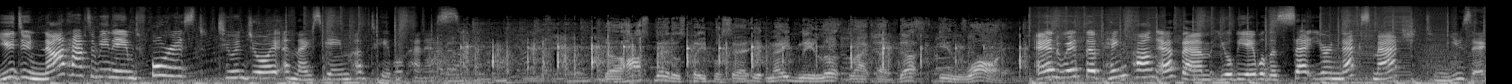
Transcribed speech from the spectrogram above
You do not have to be named Forrest to enjoy a nice game of table tennis. The hospitals people said it made me look like a duck in water. And with the Ping Pong FM, you'll be able to set your next match to music.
